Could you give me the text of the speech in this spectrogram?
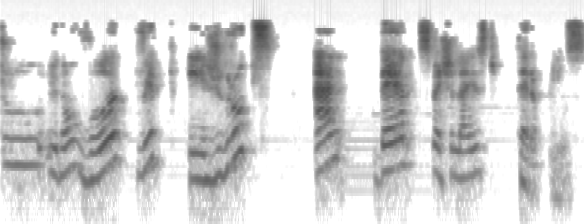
to you know work with age groups and their specialized therapies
